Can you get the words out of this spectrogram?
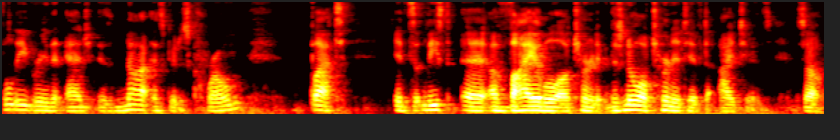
fully agree that Edge is not as good as Chrome, but it's at least a, a viable alternative. There's no alternative to iTunes, so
